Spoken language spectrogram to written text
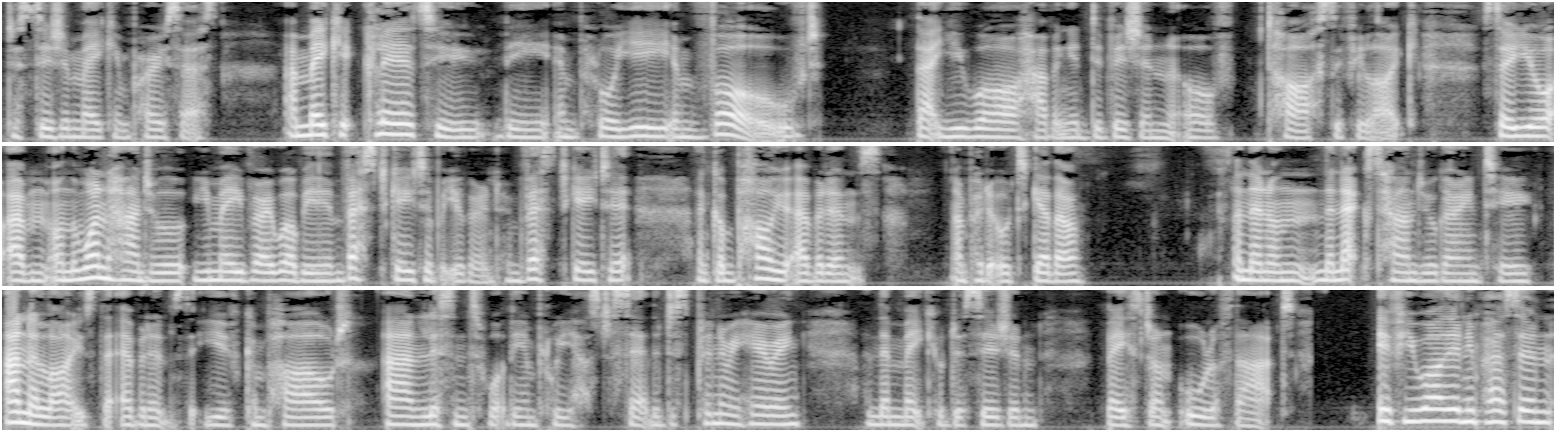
decision making process and make it clear to the employee involved that you are having a division of tasks, if you like. So you're, um, on the one hand, you may very well be an investigator, but you're going to investigate it and compile your evidence and put it all together. And then on the next hand, you're going to analyze the evidence that you've compiled and listen to what the employee has to say at the disciplinary hearing and then make your decision based on all of that. If you are the only person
